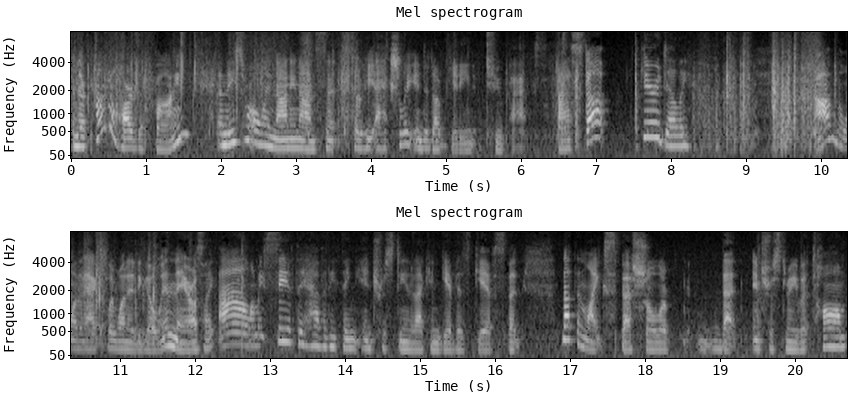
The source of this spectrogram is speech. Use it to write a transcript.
And they're kind of hard to find. And these were only 99 cents. So he actually ended up getting two packs. Last up, Ghirardelli. I'm the one that actually wanted to go in there. I was like, ah, let me see if they have anything interesting that I can give as gifts. But nothing like special or that interests me. But Tom,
